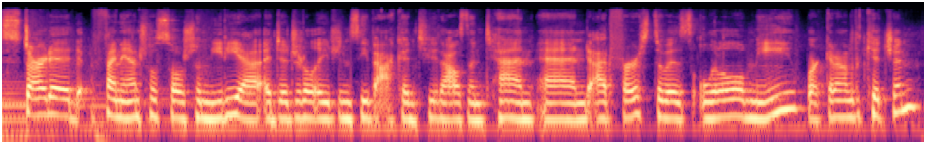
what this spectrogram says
started Financial Social Media, a digital agency back in 2010. And at first, it was little me working out of the kitchen.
